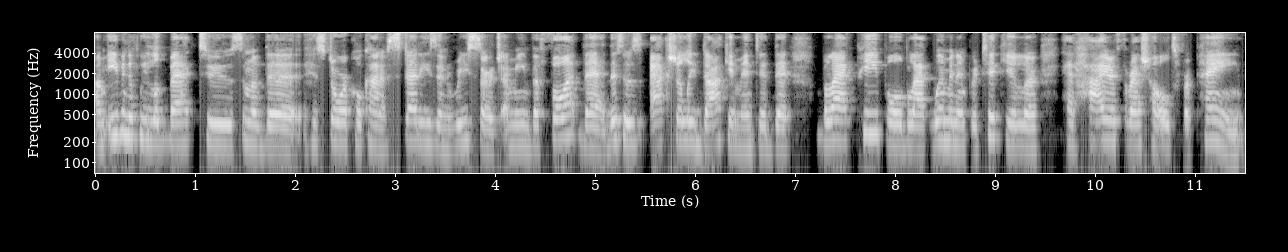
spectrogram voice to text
um, even if we look back to some of the historical kind of studies and research, I mean, the thought that this was actually documented that Black people, Black women in particular, had higher thresholds for pain,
